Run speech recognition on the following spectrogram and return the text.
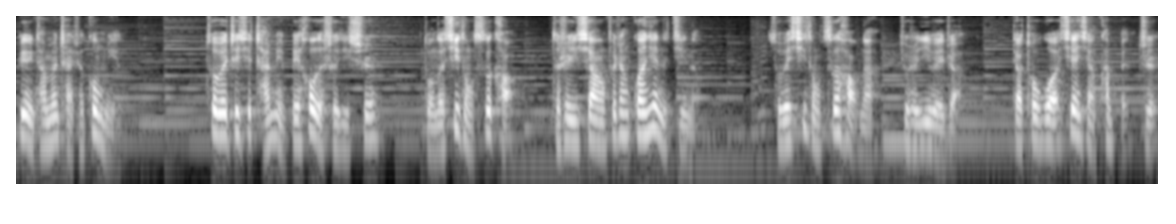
并与他们产生共鸣。作为这些产品背后的设计师，懂得系统思考则是一项非常关键的技能。所谓系统思考呢，就是意味着要透过现象看本质，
